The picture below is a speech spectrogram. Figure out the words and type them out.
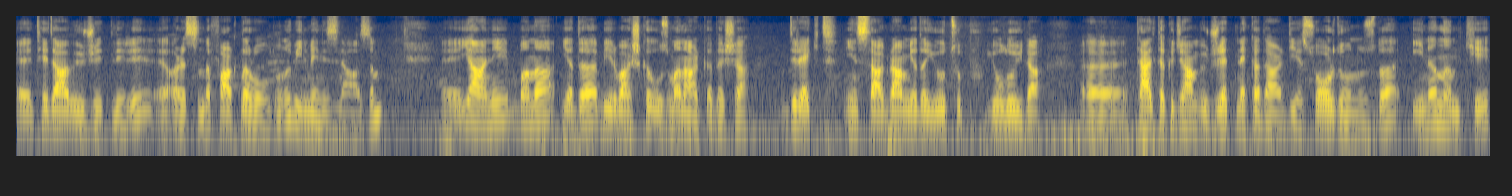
e, tedavi ücretleri e, arasında farklar olduğunu bilmeniz lazım. E, Yani bana ya da bir başka uzman arkadaşa direkt Instagram ya da YouTube yoluyla e, tel takacağım ücret ne kadar diye sorduğunuzda inanın ki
